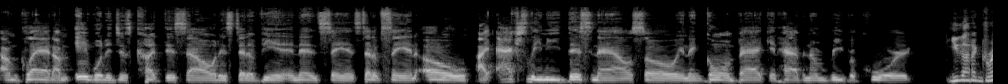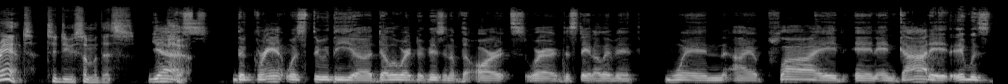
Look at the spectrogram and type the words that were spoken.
I'm glad I'm able to just cut this out instead of being and then saying instead of saying, "Oh, I actually need this now," so and then going back and having them re-record. You got a grant to do some of this. Yes, show. the grant was through the uh, Delaware Division of the Arts, where the state I live in, when I applied and, and got it, it was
